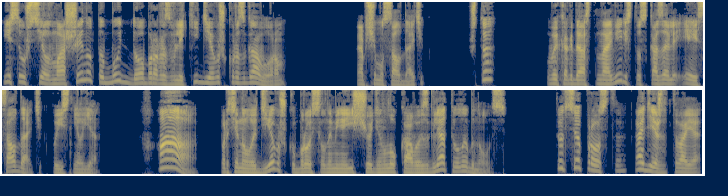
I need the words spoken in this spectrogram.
Если уж сел в машину, то будь добр, развлеки девушку разговором. А почему солдатик? Что? Вы когда остановились, то сказали «Эй, солдатик», — пояснил я. а протянула девушку, бросила на меня еще один лукавый взгляд и улыбнулась. Тут все просто. Одежда твоя.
